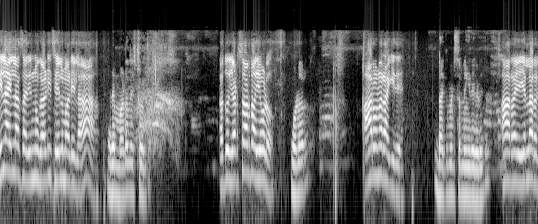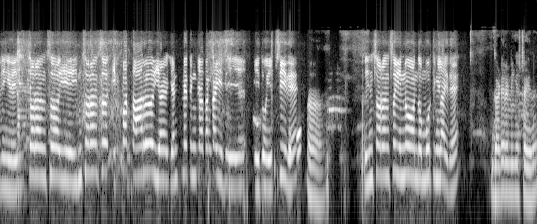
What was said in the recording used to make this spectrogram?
ಇಲ್ಲ ಇಲ್ಲ ಸರ್ ಇನ್ನು ಗಾಡಿ ಸೇಲ್ ಮಾಡಿಲ್ಲ. ಅದೇ ಮಾಡಲ್ ಎಷ್ಟು ಅಂತ? ಅದು ಎರಡ್ ಸಾವಿರದ ಏಳು. ಓನರ್ ಆರ್ ಓನರ್ ಆಗಿದೆ. ಡಾಕ್ಯುಮೆಂಟ್ಸ್ ರನ್ನಿಂಗ್ ಇದೆ ಗಾಡಿ ಆ ರೈ ಎಲ್ಲ ರನ್ನಿಂಗ್ ಇದೆ. ಇನ್ಶೂರೆನ್ಸ್ ಈ ಇನ್ಶೂರೆನ್ಸ್ ಇಪ್ಪತ್ತಾರು ಎಂಟನೇ ತಿಂಗಳ ತನಕ ಇದೆ ಇದು ಎಫ್ ಸಿ ಇದೆ. ಹಾಂ. ಇನ್ಶೂರೆನ್ಸ್ ಇನ್ನೂ ಒಂದು ಮೂರ್ ತಿಂಗಳ ಇದೆ. ಗಾಡಿ ರನ್ನಿಂಗ್ ಎಷ್ಟಾಗಿದೆ?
